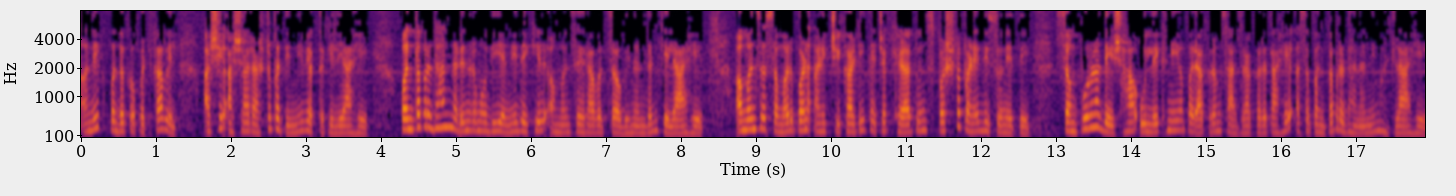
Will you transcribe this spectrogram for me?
अनेक पदकं पटकावेल अशी आशा राष्ट्रपतींनी व्यक्त केली आहे. पंतप्रधान नरेंद्र मोदी यांनी देखील अमन सेहरावतचं अभिनंदन केलं आहे. अमनचं समर्पण आणि चिकाटी त्याच्या खेळातून स्पष्टपणे दिसून येते. संपूर्ण देश हा उल्लेखनीय पराक्रम साजरा करत आहे असं पंतप्रधानांनी म्हटलं आहे.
